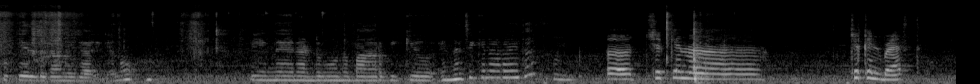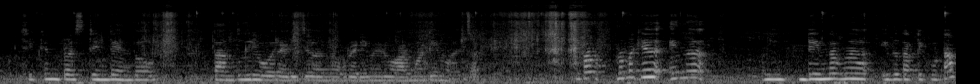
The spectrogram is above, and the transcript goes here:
കുക്ക് ചെയ്തെടുക്കാന്ന് വിചാരിക്കുന്നു. പിന്നെ രണ്ട് മൂന്ന് ബാർബിക്യൂ എന്നാ ചിക്കനാണോ ഇത്? Chicken chicken breast. ചിക്കൻ ബ്രസ്റ്റിന്റെ എന്തോ തന്തൂരി പോലെ അടിച്ച് വന്ന് റെഡിമെയ്ഡ് വാൾമാർട്ടിൽ നിന്ന് വാങ്ങിച്ചാൽ അപ്പം നമുക്ക് ഇന്ന് ഡിന്നറിന് ഇത് തട്ടിക്കൂട്ടാം.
